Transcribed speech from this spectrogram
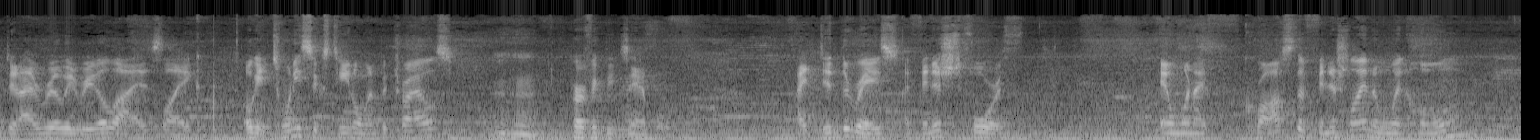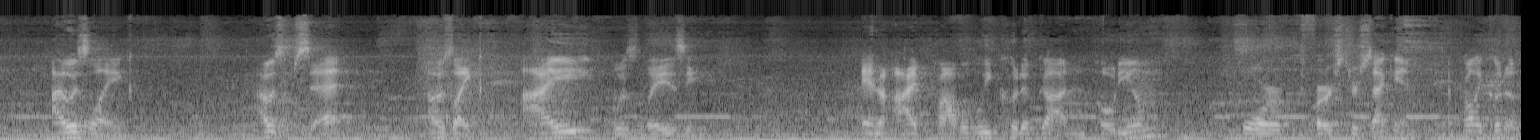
did i really realize like okay 2016 olympic trials Mhm. perfect example. I did the race, I finished fourth, and when I crossed the finish line and went home, I was like, I was upset. I was like, I was lazy. And I probably could have gotten podium or first or second. I probably could have.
